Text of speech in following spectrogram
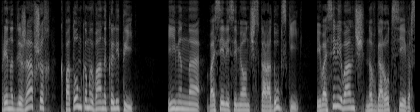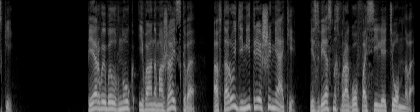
принадлежавших к потомкам Ивана Калиты, именно Василий Семенович Стародубский и Василий Иванович Новгород-Северский. Первый был внук Ивана Можайского, а второй Дмитрия Шемяки, известных врагов Василия Темного.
